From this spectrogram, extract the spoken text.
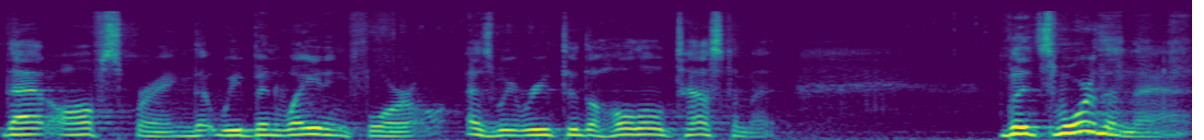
that offspring that we've been waiting for as we read through the whole Old Testament. But it's more than that.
